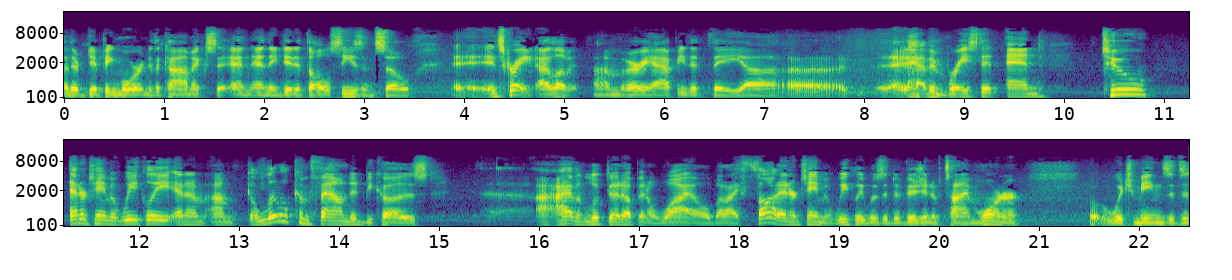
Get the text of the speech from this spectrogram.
uh, they're dipping more into the comics, and and they did it the whole season. So it's great. I love it. I'm very happy that they uh, uh, have embraced it. And to Entertainment Weekly, and I'm I'm a little confounded because uh, I haven't looked that up in a while, but I thought Entertainment Weekly was a division of Time Warner, which means that the,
